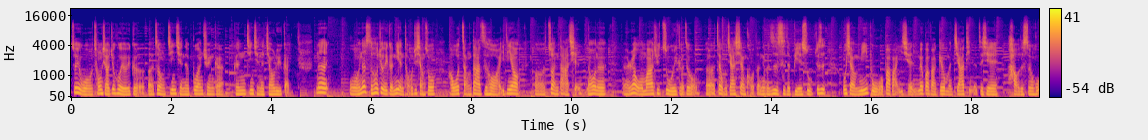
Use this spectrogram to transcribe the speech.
所以我从小就会有一个呃这种金钱的不安全感跟金钱的焦虑感。那我那时候就有一个念头，我就想说，好，我长大之后啊，一定要呃赚大钱，然后呢，呃，让我妈去住一个这种呃，在我们家巷口的那个日式的别墅，就是我想弥补我爸爸以前没有办法给我们家庭的这些好的生活，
